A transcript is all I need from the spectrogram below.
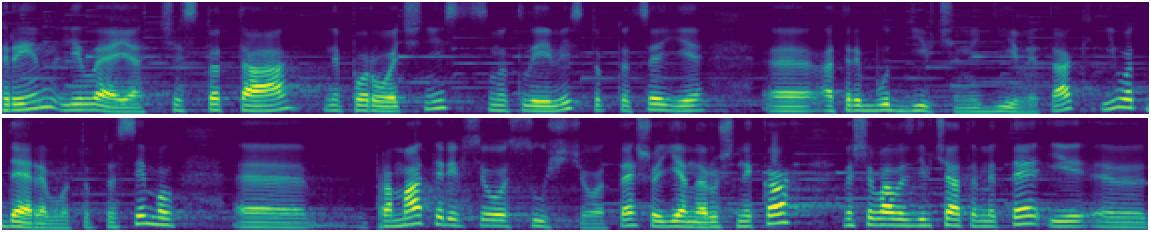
Крин лілея, чистота, непорочність, цнотливість, тобто це є е, атрибут дівчини, діви. Так? І от дерево, тобто символ е, праматері всього сущого. Те, що є на рушниках, вишивали з дівчатами, те і е,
